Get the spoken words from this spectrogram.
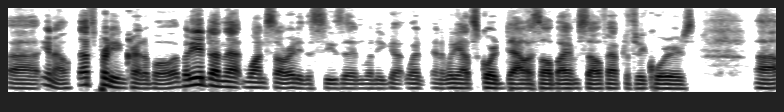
Uh, you know that's pretty incredible. But he had done that once already this season when he got went and when he outscored Dallas all by himself after three quarters. Uh,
